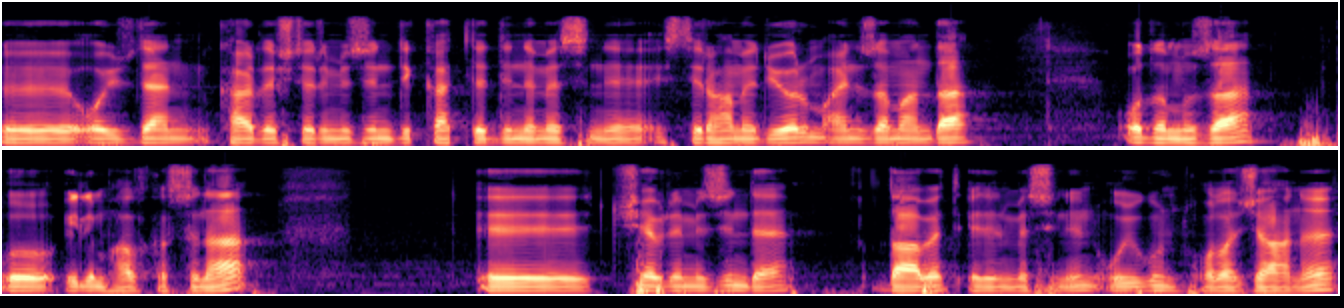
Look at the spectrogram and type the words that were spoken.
E, o yüzden kardeşlerimizin dikkatle dinlemesini istirham ediyorum. Aynı zamanda odamıza, bu ilim halkasına e, çevremizin de davet edilmesinin uygun olacağını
